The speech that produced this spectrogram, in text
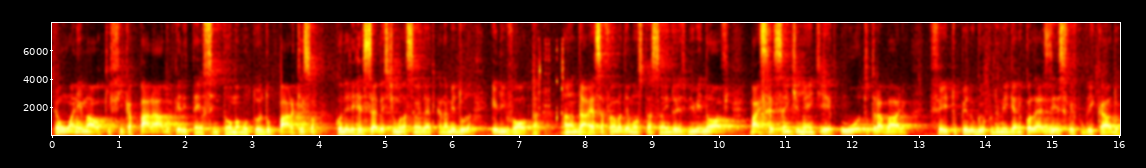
Então um animal que fica parado, porque ele tem o sintoma motor do Parkinson, quando ele recebe a estimulação elétrica na medula, ele volta a andar. Essa foi uma demonstração em 2009, mais recentemente um outro trabalho feito pelo grupo do Miguel Nicoleles, esse foi publicado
